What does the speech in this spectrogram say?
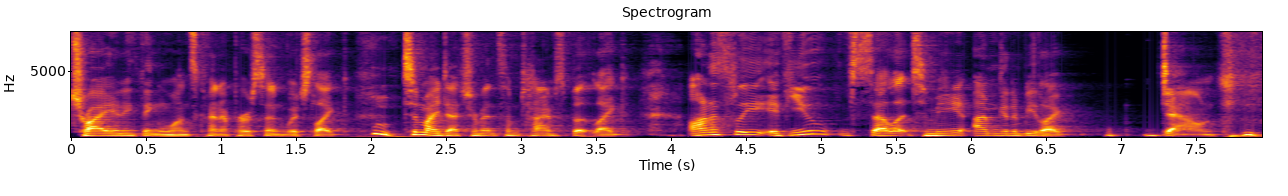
try anything once kind of person, which like hmm. to my detriment sometimes. But like honestly, if you sell it to me, I'm gonna be like down.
